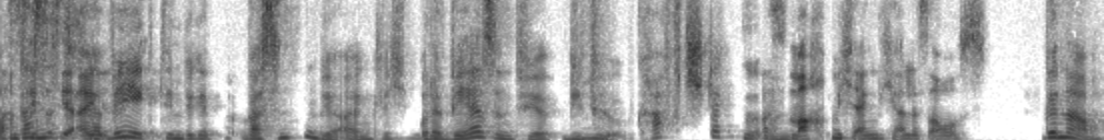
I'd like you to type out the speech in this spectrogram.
was und das ist der Weg, den wir, was sind denn wir eigentlich? Oder wer sind wir? Wie viel mhm. Kraft stecken? Was macht mich eigentlich alles aus? Genau.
